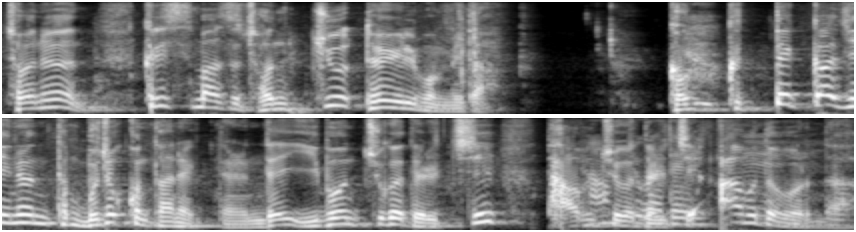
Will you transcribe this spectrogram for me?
저는 크리스마스 전주 토요일 봅니다. 거- 그때까지는 다 무조건 탄핵되는데 이번 주가 될지 다음, 다음 주가 주가 될지 될지. 아무도 모른다.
